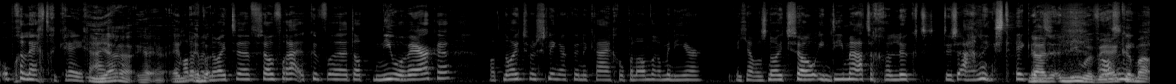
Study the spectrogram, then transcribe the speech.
opgelegd gekregen. Eigenlijk. Ja, ja, ja. En, hadden we nooit zo vooruit, dat nieuwe werken had nooit zo'n slinger kunnen krijgen op een andere manier Weet je, was nooit zo in die mate gelukt, tussen aanhalingstekens. Nou, nieuwe werken, maar,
